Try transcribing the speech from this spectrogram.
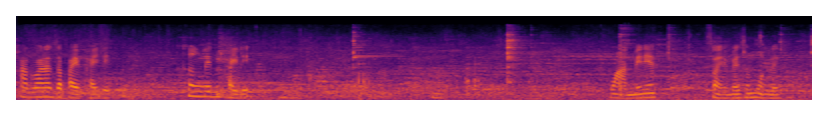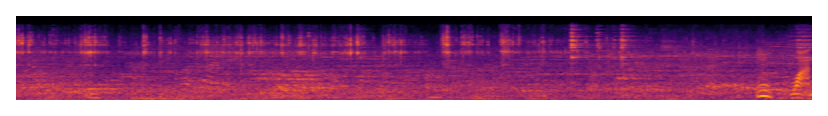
คาดว่าน่าจะไปไพเล็ตเครื่องเล่นไพเล็ตหวานไหมเนี่ย ใส่ไปทั้งหมดเลย หวาน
